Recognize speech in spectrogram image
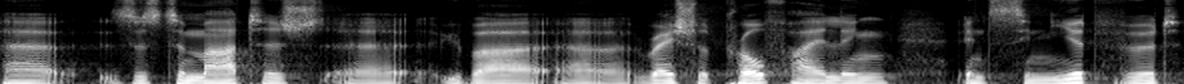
äh, systematisch äh, über äh, Racial Profiling inszeniert wird,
